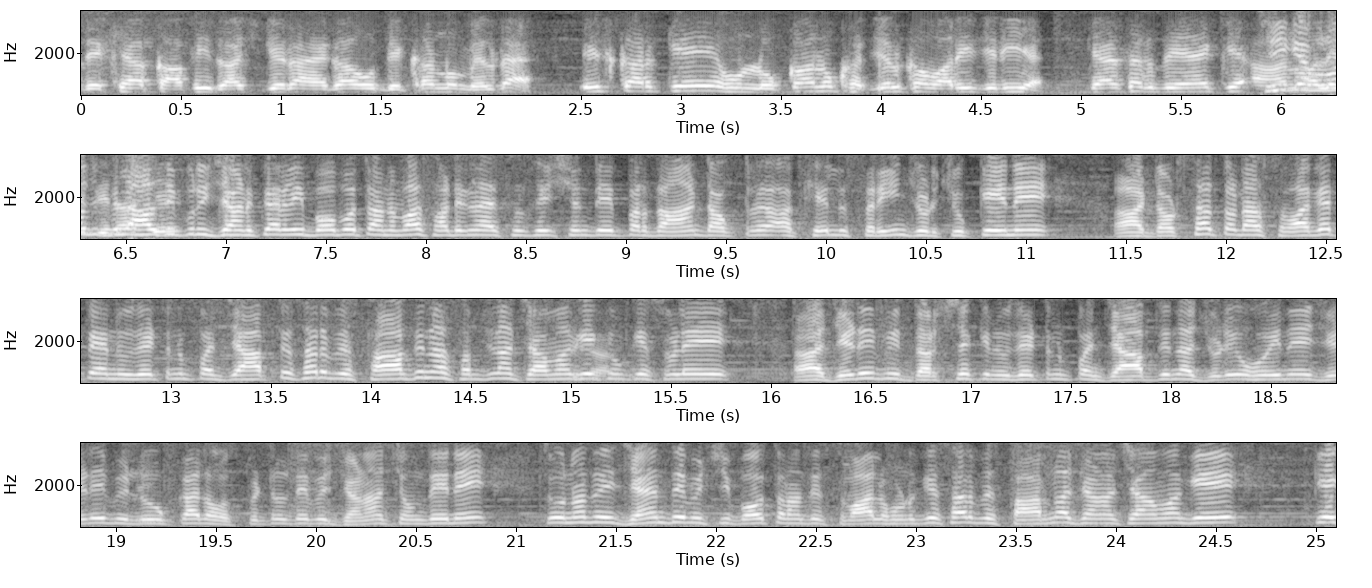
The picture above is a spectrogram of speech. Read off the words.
ਦੇਖਿਆ ਕਾਫੀ ਰਸ਼ ਜਿਹੜਾ ਹੈਗਾ ਉਹ ਦੇਖਣ ਨੂੰ ਮਿਲਦਾ ਹੈ ਇਸ ਕਰਕੇ ਹੁਣ ਲੋਕਾਂ ਨੂੰ ਖੱਜਲ ਖਵਾਰੀ ਜਿਹੜੀ ਹੈ ਕਹਿ ਸਕਦੇ ਆ ਕਿ ਠੀਕ ਹੈ ਮਨੋਜ ਫਿਲਹਾਲ ਦੀ ਪੂਰੀ ਜਾਣਕਾਰੀ ਲਈ ਬਹੁਤ ਬਹੁਤ ਧੰਨਵਾਦ। ਸਾਡੇ ਨਾਲ ਐਸੋਸੀਏਸ਼ਨ ਦੇ ਪ੍ਰਧਾਨ ਡਾਕਟਰ ਅਖਿਲ ਸਰੀਨ ਜੁੜ ਚੁੱਕੇ ਨੇ। ਡਾਕਟਰ ਸਾਹਿਬ ਤੁਹਾਡਾ ਸਵਾਗਤ ਹੈ ਨਿਊਜ਼ 18 ਪੰਜਾਬ ਤੇ। ਸਰ ਵਿਸਥਾਰ ਦੇ ਨਾਲ ਸਮਝਣਾ ਚਾਹਾਂਗੇ ਕਿਉਂਕਿ ਇਸ ਵੇਲੇ ਜਿਹੜੇ ਵੀ ਦਰਸ਼ਕ ਨਿਊਜ਼ 18 ਪੰਜਾਬ ਦੇ ਨਾਲ ਜੁੜੇ ਹੋਏ ਨੇ ਜਿਹੜੇ ਵੀ ਲੋਕ ਕੱਲ ਹਸਪੀਟਲ ਦੇ ਵਿੱਚ ਜਾਣਾ ਚਾਹੁੰਦੇ ਨੇ ਤੇ ਉਹਨਾਂ ਦੇ ਜ਼ਹਿਨ ਦੇ ਵਿੱਚ ਹੀ ਬਹੁਤ ਤਰ੍ਹਾਂ ਦੇ ਸਵਾਲ ਹੋਣਗੇ। ਸਰ ਵਿਸਥਾਰ ਨਾਲ ਜਾਣਾ ਚਾਹਾਂਗੇ ਕਿ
